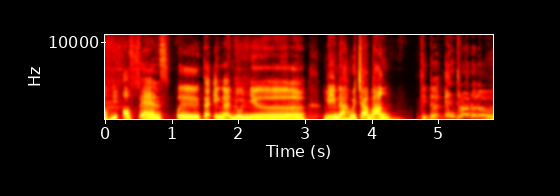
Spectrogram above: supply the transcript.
of the offence. Per tak ingat dunia. Lidah bercabang. Kita intro dulu.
